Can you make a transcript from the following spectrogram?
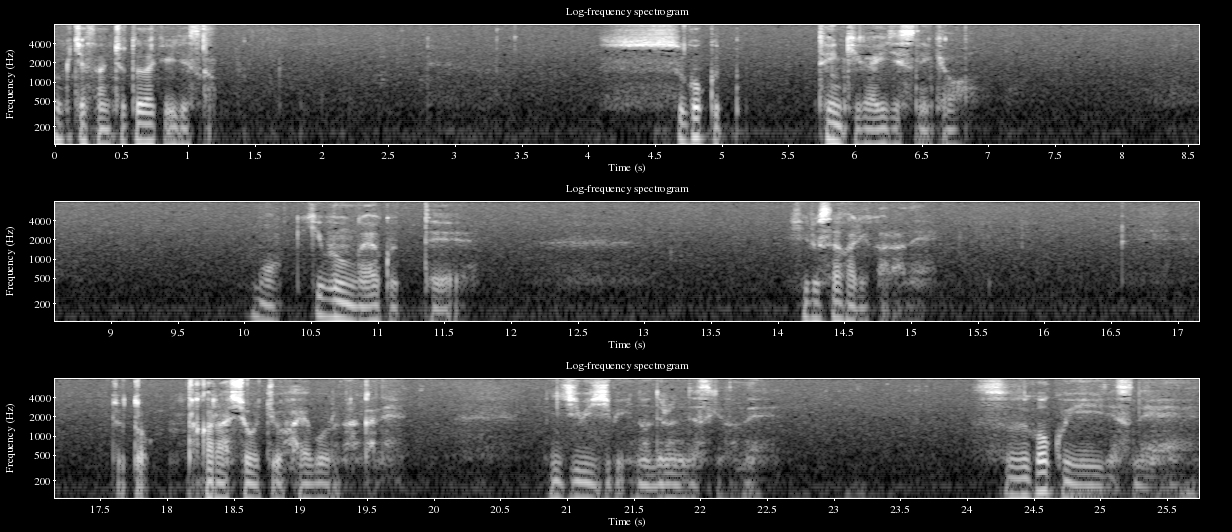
むきちゃさんちょっとだけいいですか？すごく天気がいいですね今日。もう気分がよくって昼下がりからねちょっと宝焼酎ハイボールなんかねじびじび飲んでるんですけどね。すごくいいですね。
